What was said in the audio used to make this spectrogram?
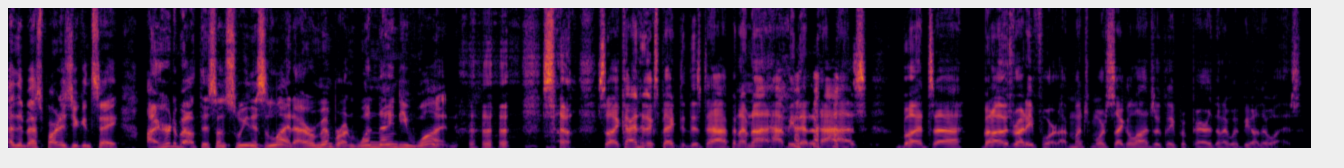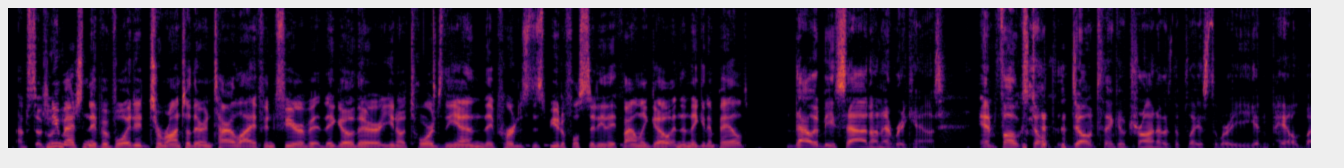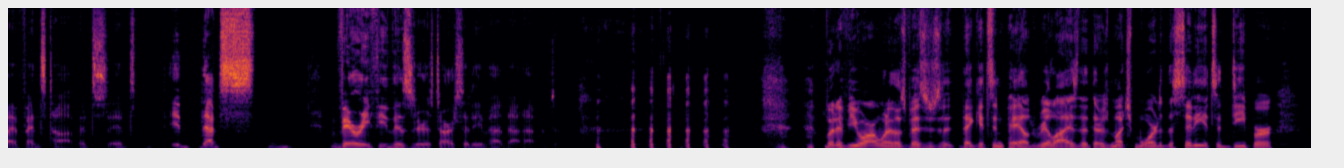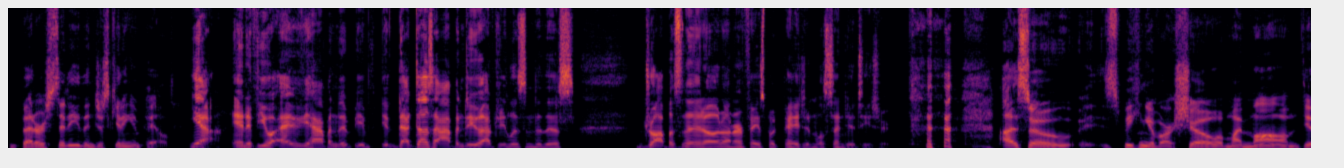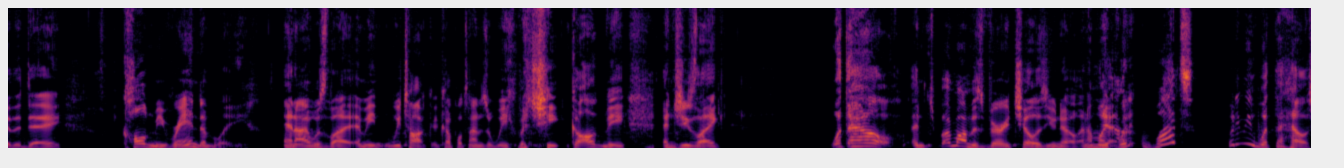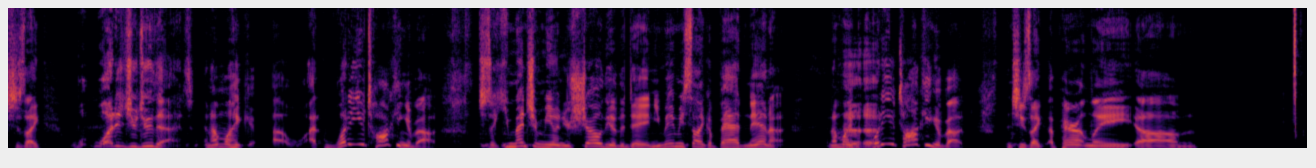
And the best part is you can say, I heard about this on Sweetness and Light. I remember on 191. so, so I kind of expected this to happen. I'm not happy that it has, but uh, but I was ready for it. I'm much more psychologically prepared than I would be otherwise. I'm still. Can you imagine they've avoided Toronto their entire life in fear of it? They go there, you know, towards the end. They've heard it's this beautiful city. They finally go and then they get impaled. That would be sad on every count. And folks, don't don't think of Toronto as the place to where you get impaled by a fence top. It's it's it. That's very few visitors to our city have had that happen to. Them. but if you are one of those visitors that, that gets impaled, realize that there's much more to the city. It's a deeper, better city than just getting impaled. Yeah, and if you if you happen to if, if that does happen to you after you listen to this, drop us a note on our Facebook page and we'll send you a T-shirt. Uh, so, speaking of our show, my mom the other day called me randomly. And I was like, I mean, we talk a couple times a week, but she called me and she's like, What the hell? And my mom is very chill, as you know. And I'm like, Yeah. What? What? What do you mean, what the hell? She's like, "Wh- Why did you do that? And I'm like, uh, what- What are you talking about? She's like, You mentioned me on your show the other day and you made me sound like a bad Nana. And I'm like, What are you talking about? And she's like, Apparently, um,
